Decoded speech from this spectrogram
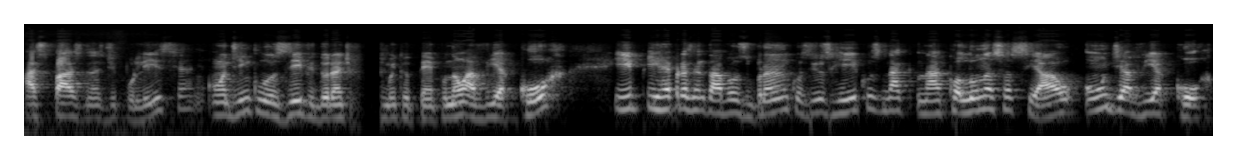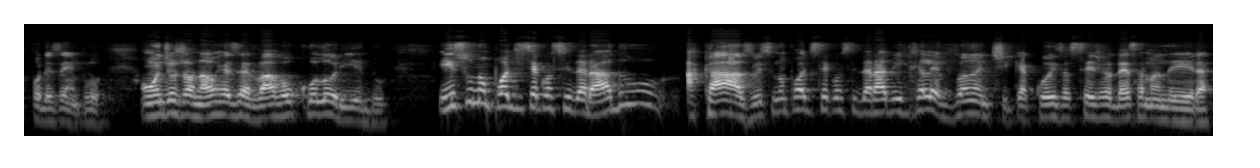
as páginas de polícia, onde, inclusive, durante muito tempo não havia cor, e, e, representava os brancos e os ricos na, na, coluna social, onde havia cor, por exemplo, onde o jornal reservava o colorido. Isso não pode ser considerado acaso, isso não pode ser considerado irrelevante que a coisa seja dessa maneira.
